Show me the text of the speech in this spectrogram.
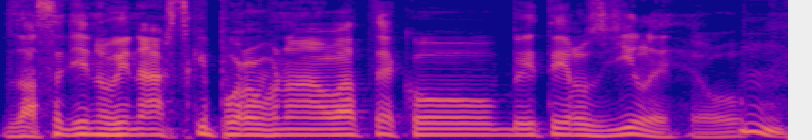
v zásadě novinářsky porovnávat jako by ty rozdíly, jo. Hmm.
